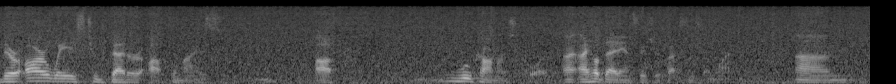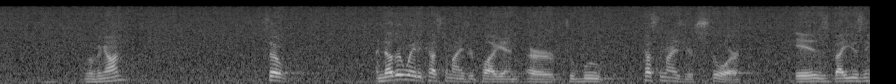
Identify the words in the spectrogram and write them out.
there are ways to better optimize off WooCommerce core. I, I hope that answers your question somewhat. Um, moving on. So another way to customize your plugin, or to Woo, customize your store, is by using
